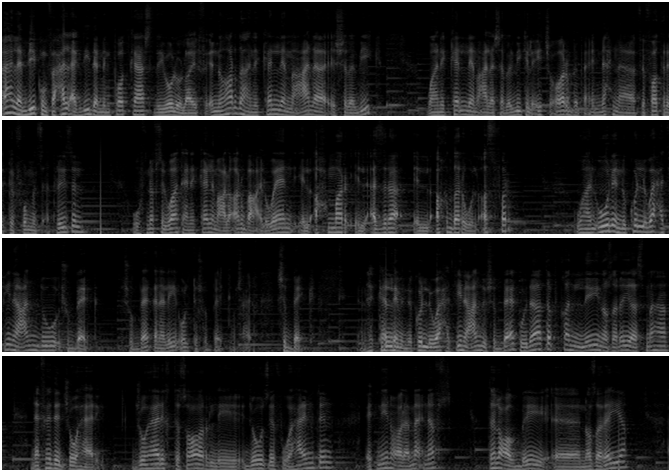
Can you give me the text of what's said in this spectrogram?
أهلا بيكم في حلقة جديدة من بودكاست The YOLO Life النهارده هنتكلم على الشبابيك وهنتكلم على شبابيك ال HR بما إن إحنا في فترة performance appraisal وفي نفس الوقت هنتكلم على أربع ألوان الأحمر الأزرق الأخضر والأصفر. وهنقول إن كل واحد فينا عنده شباك. شباك أنا ليه قلت شباك؟ مش عارف. شباك. هنتكلم إن كل واحد فينا عنده شباك وده طبقا لنظرية اسمها نافذة جو هاري. جو هاري اختصار لجوزيف وهارينجتون اتنين علماء نفس طلعوا بنظرية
